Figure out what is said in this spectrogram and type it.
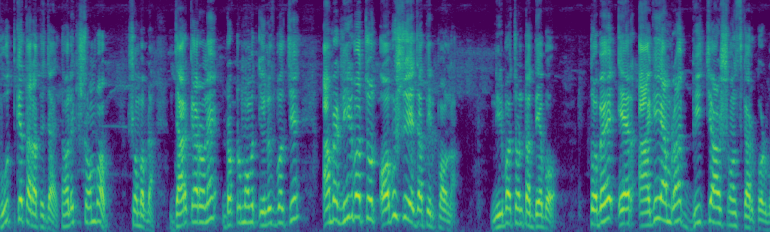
ভূতকে তাড়াতে যায়, তাহলে কি সম্ভব? সম্ভব না। যার কারণে ডক্টর মোহাম্মদ ইউনুস বলছে, আমরা নির্বাচন অবশ্যই এ জাতির পাওনা। নির্বাচনটা দেব। তবে এর আগেই আমরা বিচার সংস্কার করব।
